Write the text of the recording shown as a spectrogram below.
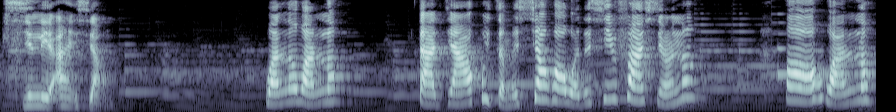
心里暗想：完了完了，大家会怎么笑话我的新发型呢？哦，完了！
